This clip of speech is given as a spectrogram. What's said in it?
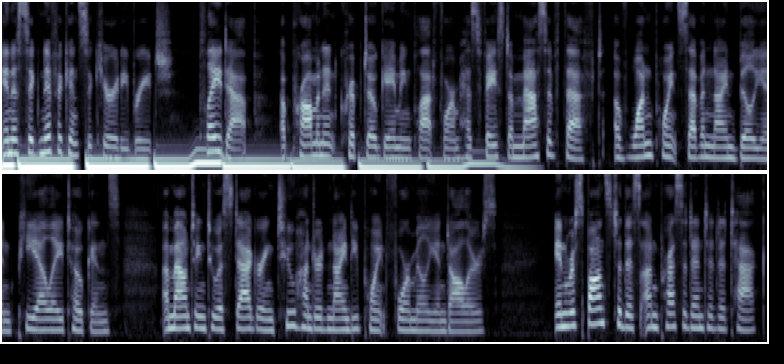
In a significant security breach, PlayDapp, a prominent crypto gaming platform, has faced a massive theft of 1.79 billion PLA tokens, amounting to a staggering $290.4 million. In response to this unprecedented attack,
